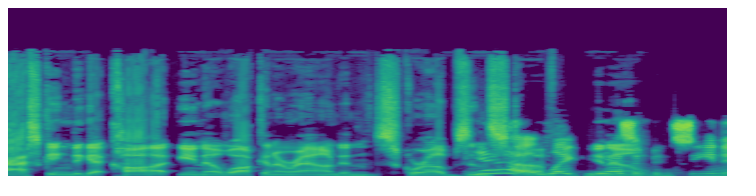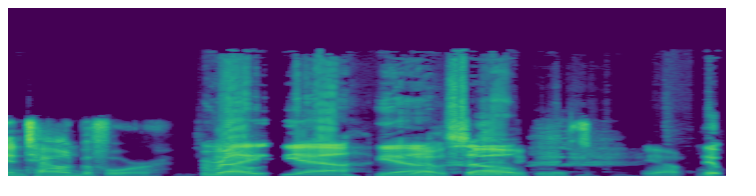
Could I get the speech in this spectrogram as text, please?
asking to get caught, you know, walking around in scrubs and yeah, stuff. like he know? hasn't been seen in town before. Right. Yeah. Yeah. Yeah, it was so ridiculous. Yeah, it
